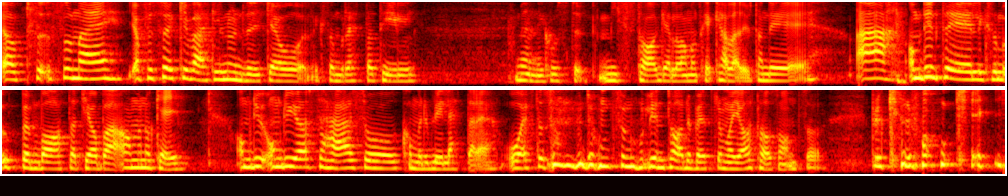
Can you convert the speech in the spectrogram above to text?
jag så, så nej, jag försöker verkligen undvika att liksom rätta till människors typ misstag eller vad man ska kalla det utan det är, ah, om det inte är liksom uppenbart att jag bara, ja ah, men okej om du, om du gör så här så kommer det bli lättare och eftersom de förmodligen tar det bättre än vad jag tar sånt så brukar det vara okej.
